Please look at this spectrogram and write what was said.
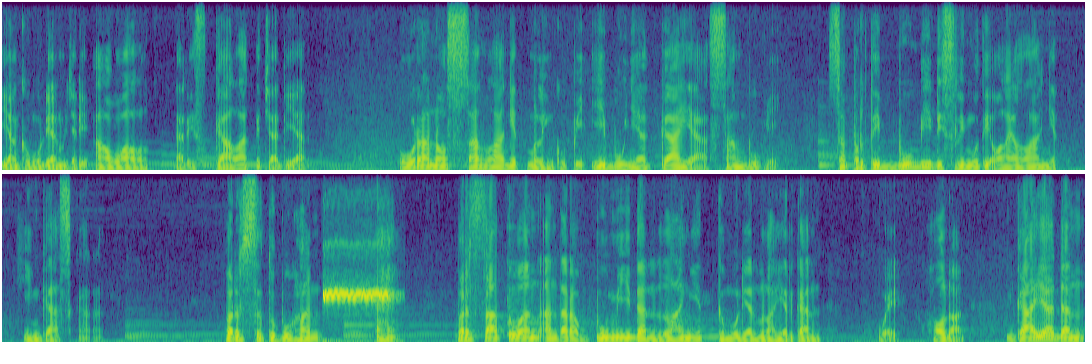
yang kemudian menjadi awal dari segala kejadian. Uranus sang langit melingkupi ibunya Gaia sang bumi, seperti bumi diselimuti oleh langit hingga sekarang. Persetubuhan, eh, persatuan antara bumi dan langit kemudian melahirkan, wait, hold on, Gaia dan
